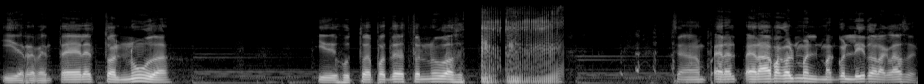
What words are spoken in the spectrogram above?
Y de repente él estornuda. Y justo después del estornudo hace... Era, el- era para colmo el más gordito de la clase.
